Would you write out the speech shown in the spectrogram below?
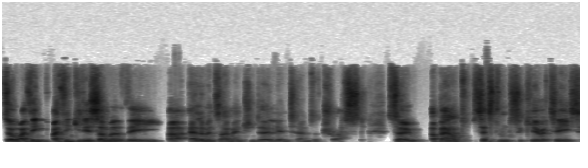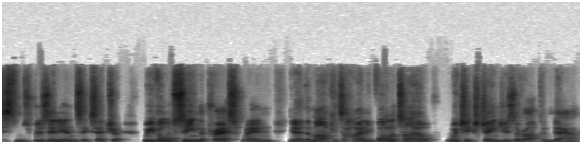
So I think I think it is some of the uh, elements I mentioned earlier in terms of trust. So about system security, systems resilience, etc. We've all seen the press when you know the markets are highly volatile, which exchanges are up and down.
